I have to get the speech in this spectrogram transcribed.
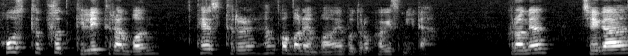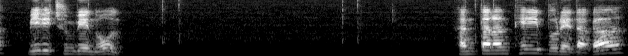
post put delete를 한번 테스트를 한꺼번에 한번 해보도록 하겠습니다. 그러면 제가 미리 준비해 놓은 간단한 테이블에다가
